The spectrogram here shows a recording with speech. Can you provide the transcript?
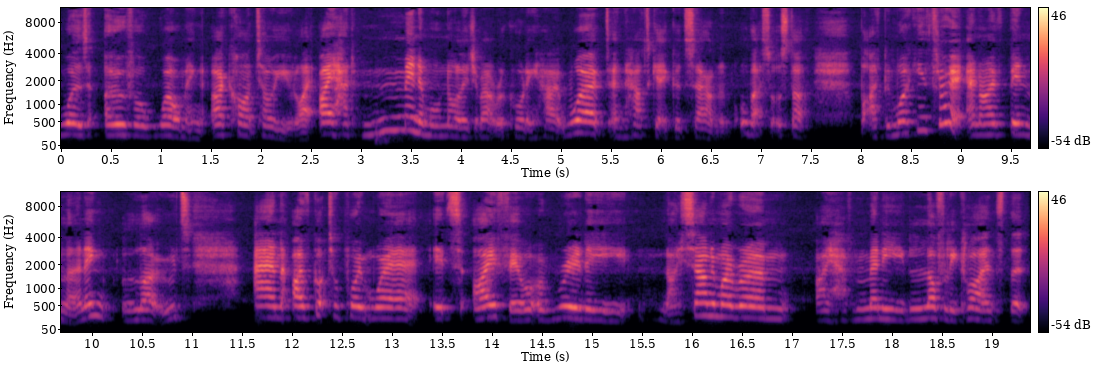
was overwhelming. I can't tell you, like, I had minimal knowledge about recording, how it worked, and how to get a good sound, and all that sort of stuff. But I've been working through it, and I've been learning loads and I've got to a point where it's I feel a really nice sound in my room. I have many lovely clients that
